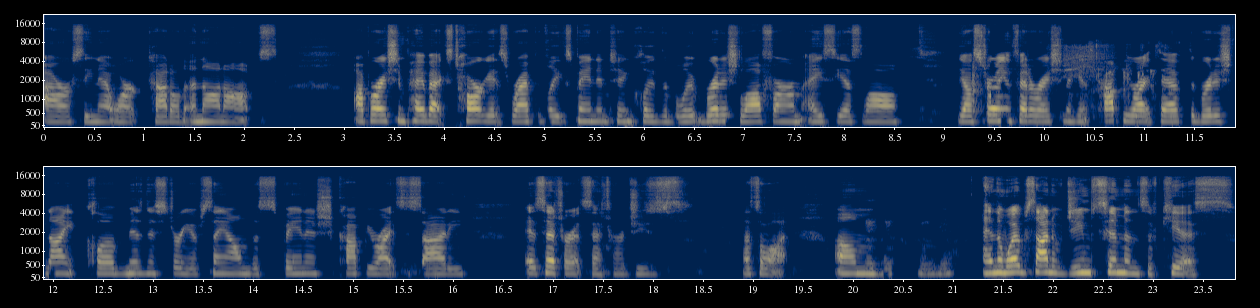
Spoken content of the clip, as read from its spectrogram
IRC network titled AnonOps. Operation Payback's targets rapidly expanded to include the British law firm ACS Law, the Australian Federation Against Copyright Theft, the British Nightclub Ministry of Sound, the Spanish Copyright Society, etc., etc. Jesus, that's a lot. Um, mm-hmm. Mm-hmm. And the website of Gene Simmons of Kiss.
